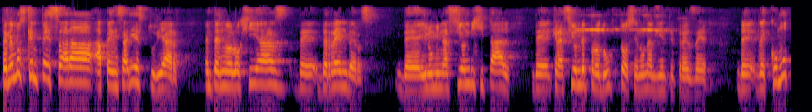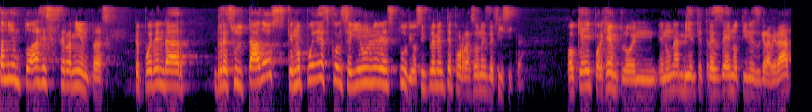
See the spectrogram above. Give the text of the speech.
tenemos que empezar a, pensar y estudiar en tecnologías de, renders, de iluminación digital, de creación de productos en un ambiente 3D, de, de, cómo también todas esas herramientas te pueden dar resultados que no puedes conseguir en un estudio simplemente por razones de física. ¿Ok? Por ejemplo, en, en un ambiente 3D no tienes gravedad,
